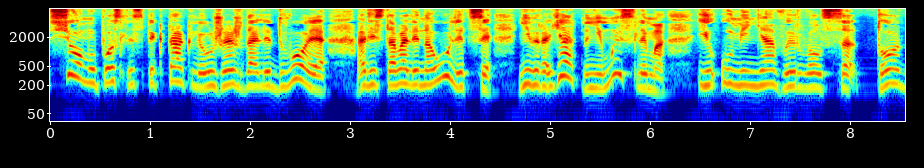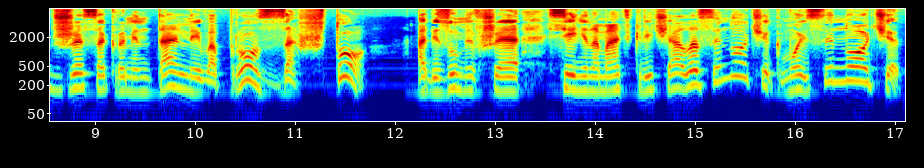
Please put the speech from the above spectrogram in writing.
Сему после спектакля уже ждали двое, арестовали на улице, невероятно, немыслимо, и у меня вырвался тот же сакраментальный вопрос «За что?». Обезумевшая Сенина мать кричала «Сыночек, мой сыночек,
